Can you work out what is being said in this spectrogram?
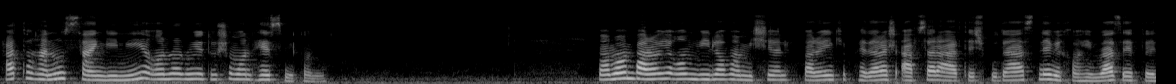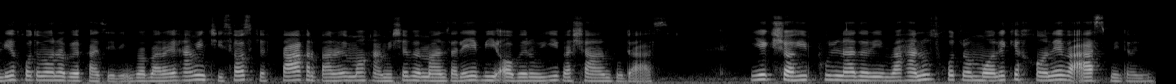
حتی هنوز سنگینی آن را روی دوشمان حس می‌کنیم. و من برای آن ویلا و میشل برای اینکه پدرش افسر ارتش بوده است نمی‌خواهیم وضع فعلی خودمان را بپذیریم و برای همین چیزهاست که فقر برای ما همیشه به منزله بی آبرویی و شرم بوده است. یک شاهی پول نداریم و هنوز خود را مالک خانه و اسب می‌دانیم.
